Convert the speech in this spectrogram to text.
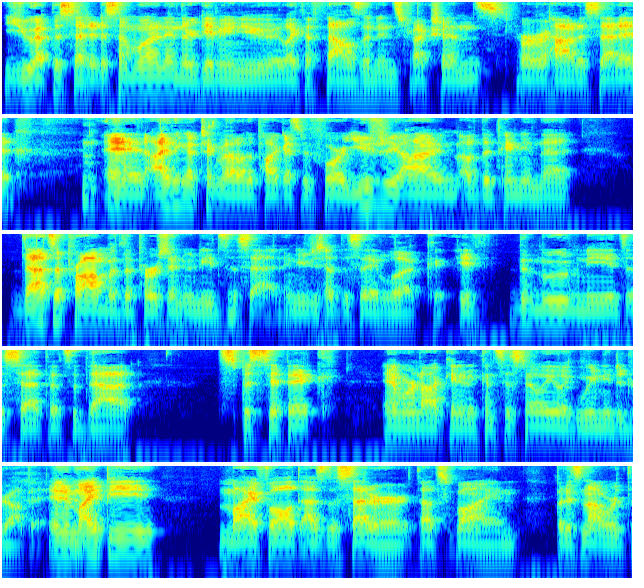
you have to set it to someone and they're giving you like a thousand instructions for how to set it. and I think I've talked about on the podcast before. Usually I'm of the opinion that that's a problem with the person who needs the set. And you just have to say, look, if the move needs a set that's that specific and we're not getting it consistently, like we need to drop it. And it might be my fault as the setter, that's fine, but it's not worth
